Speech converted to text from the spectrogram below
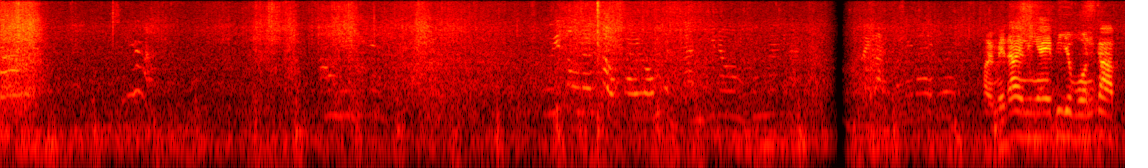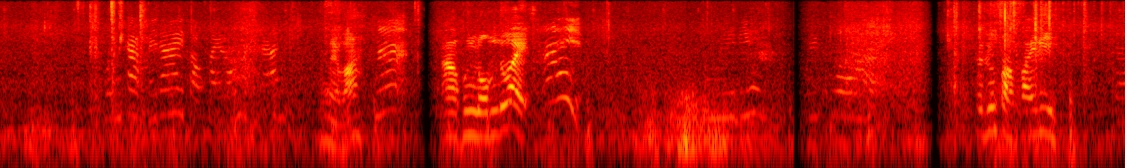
ฟ้า อุ้ยตรงนั้นเสาไฟ ล้มเหมือนกันพี่น้องข้างหน้าไปหลังก็ไม่ได้ด้วยถอยไม่ได้นี่ไงพี่จะวนกลับวนกลับไม่ได้เสาไฟล้มเหมือนกันตรงไหนวะน่าอ้าวเพิ่งล้มด้วยใช่ทำไงดีอะอุ้ยกลัวอะไปดูเสาไฟดิเจอ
